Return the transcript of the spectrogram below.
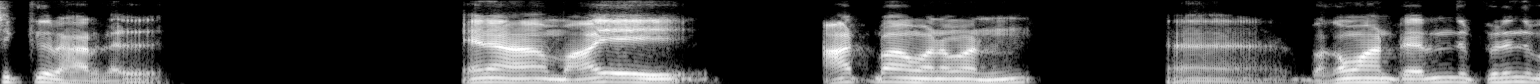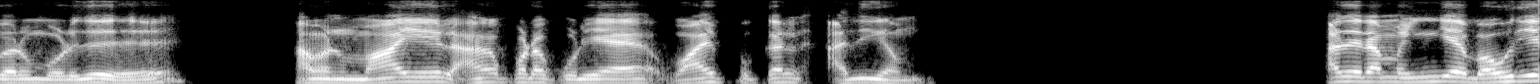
சிக்கிறார்கள் ஏன்னா மாயை ஆத்மாவனவன் பகவான்கிட்டருந்து பிரிந்து வரும்பொழுது அவன் மாயையில் அகப்படக்கூடிய வாய்ப்புகள் அதிகம். அது நம்ம இங்கே பௌதிய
